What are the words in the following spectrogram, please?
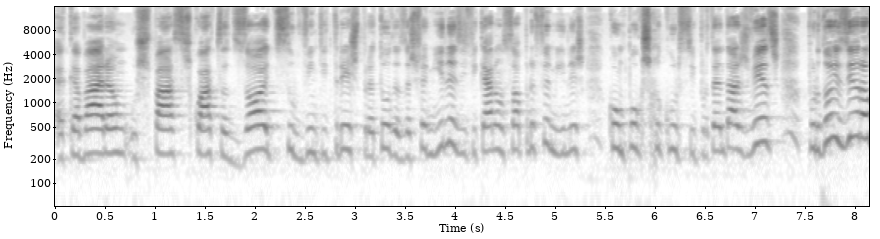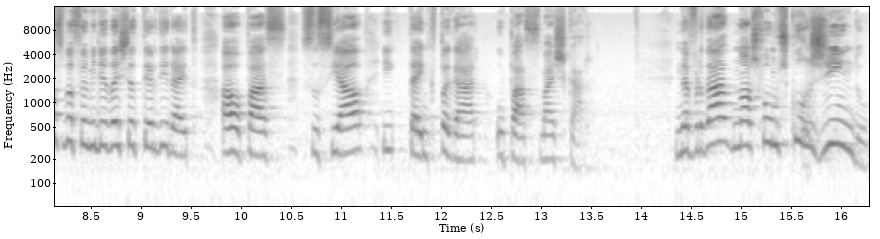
Acabaram os passos 4 a 18, sub-23 para todas as famílias e ficaram só para famílias com poucos recursos. E, portanto, às vezes, por 2 euros, uma família deixa de ter direito ao passe social e tem que pagar o passe mais caro. Na verdade, nós fomos corrigindo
